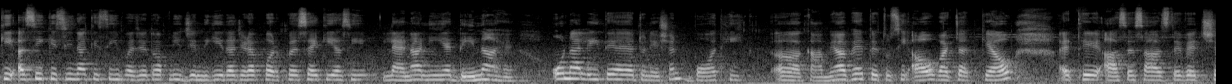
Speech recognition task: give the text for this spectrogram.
ਕਿ ਅਸੀਂ ਕਿਸੇ ਨਾ ਕਿਸੇ ਵਜ੍ਹਾ ਤੋਂ ਆਪਣੀ ਜ਼ਿੰਦਗੀ ਦਾ ਜਿਹੜਾ ਪਰਪਸ ਹੈ ਕਿ ਅਸੀਂ ਲੈਣਾ ਨਹੀਂ ਹੈ, ਦੇਣਾ ਹੈ, ਉਹਨਾਂ ਲਈ ਤੇ ਇਹ ਡੋਨੇਸ਼ਨ ਬਹੁਤ ਹੀ ਕਾਮਯਾਬ ਹੈ ਤੇ ਤੁਸੀਂ ਆਓ, ਵੱਧ ਚੜ ਕੇ ਆਓ। ਇੱਥੇ ਆਸ-ਅਸਾਸ ਦੇ ਵਿੱਚ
